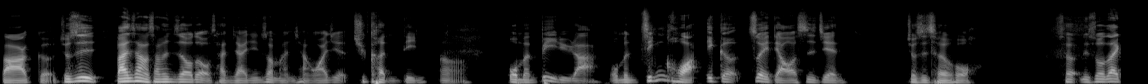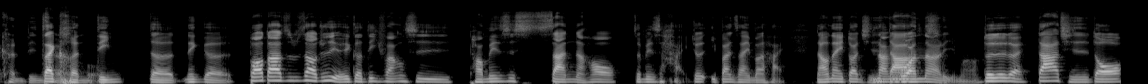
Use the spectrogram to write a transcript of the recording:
八个，就是班上的三分之二都有参加，已经算蛮强。我还记得去垦丁，嗯，我们碧旅啦，我们金华一个最屌的事件就是车祸，车你说在垦丁，在垦，丁的那个，不知道大家知不知道，就是有一个地方是旁边是山，然后这边是海，就一半山一半海，然后那一段其实大家南湾那里吗？对对对，大家其实都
